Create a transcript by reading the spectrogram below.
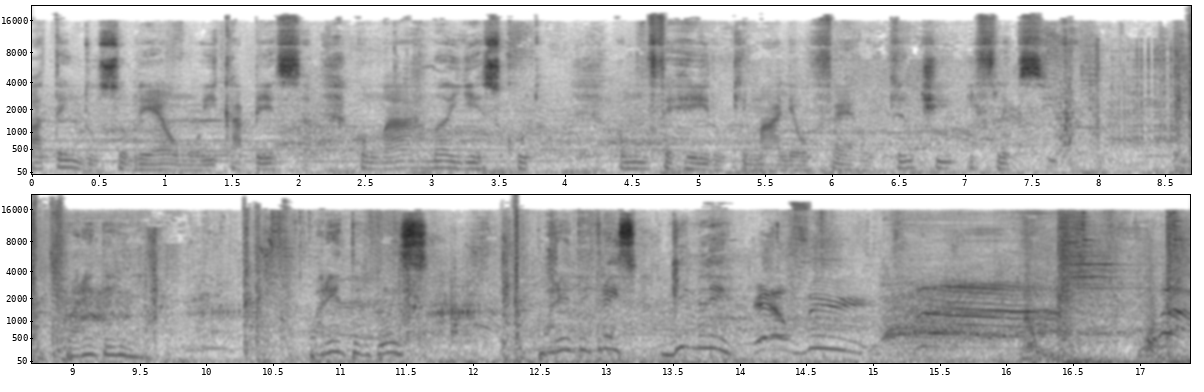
batendo sobre elmo e cabeça com arma e escudo, como um ferreiro que malha o ferro quente e flexível. 41, 42, 43, Gimli! Eu vi! Ah! Ah!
